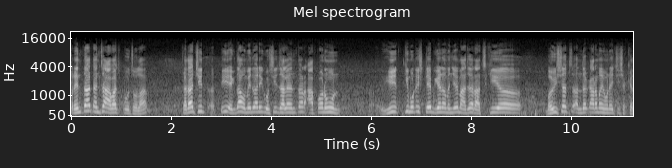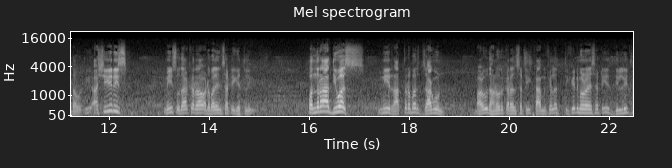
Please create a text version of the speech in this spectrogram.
पर्यंत त्यांचा आवाज पोहोचवला. कदाचित ती एकदा उमेदवारी घोषित झाल्यानंतर आपणहून ही इतकी मोठी स्टेप घेणं म्हणजे माझं राजकीय भविष्यच अंधकारमय होण्याची शक्यता होती. अशी रिस्क मी सुधाकरराव अडबालेंसाठी घेतली. पंधरा दिवस मी रात्रभर जागून बाळू धानोरकरांसाठी काम केलं तिकीट मिळवण्यासाठी दिल्लीत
